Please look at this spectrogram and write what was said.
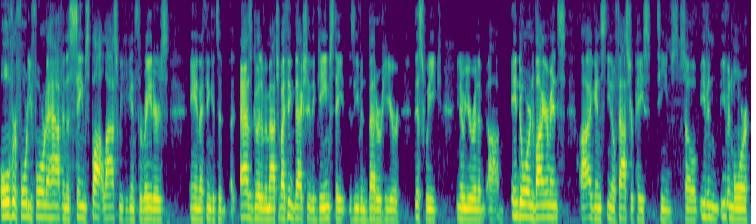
over 44 and a half in the same spot last week against the Raiders. And I think it's a, as good of a matchup. I think actually the game state is even better here this week. You know, you're in an uh, indoor environment uh, against you know faster paced teams. So even even more,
